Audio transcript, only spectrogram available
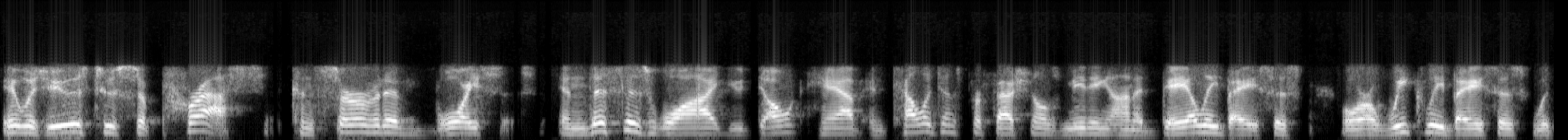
it was used to suppress conservative voices. And this is why you don't have intelligence professionals meeting on a daily basis or a weekly basis with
